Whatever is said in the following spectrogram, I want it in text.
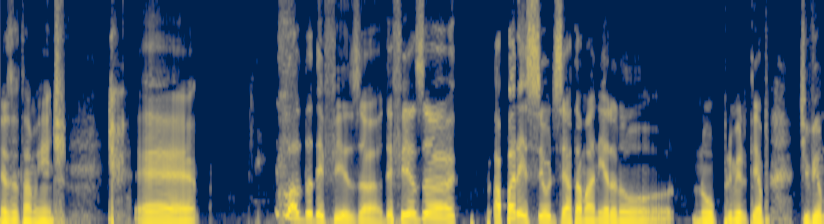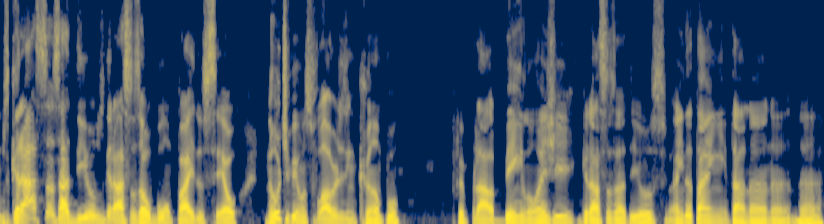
Exatamente. É... Do lado da defesa, defesa apareceu de certa maneira no, no primeiro tempo. Tivemos, graças a Deus, graças ao bom Pai do céu, não tivemos Flowers em campo. Foi para bem longe, graças a Deus. Ainda está tá na, na, na,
